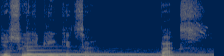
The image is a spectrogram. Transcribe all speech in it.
Yo soy el King Quetzal. Pax.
